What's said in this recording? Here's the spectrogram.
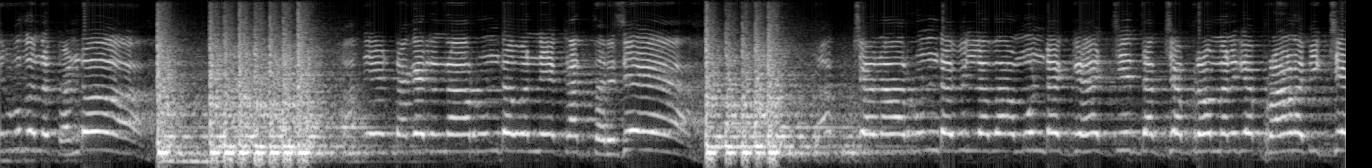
ಇರುವುದನ್ನು ಕಂಡು ಅದೇ ಟಗರಿನ ರುಂಡವನ್ನೇ ಕತ್ತರಿಸಿ ದಕ್ಷನ ರುಂಡವಿಲ್ಲದ ಮುಂಡಕ್ಕೆ ಹಚ್ಚಿ ದಕ್ಷ ಬ್ರಹ್ಮನಿಗೆ ಪ್ರಾಣ ಭಿಕ್ಷೆ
